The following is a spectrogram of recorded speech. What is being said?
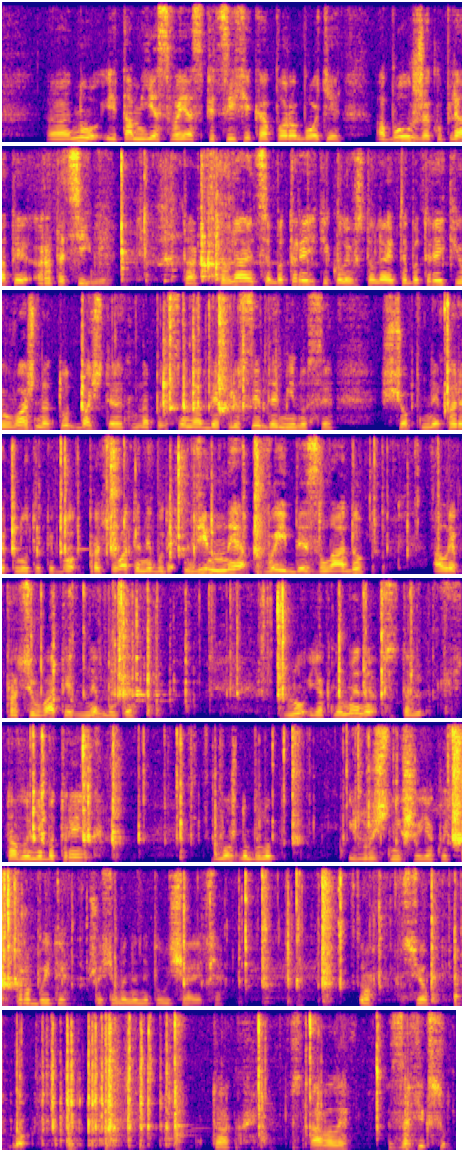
Е, Ну і там є своя специфіка по роботі, або вже купляти ротаційний. Так, вставляються батарейки. Коли вставляєте батарейки, уважно, тут бачите, написано де плюси, де мінуси, щоб не переплутати, бо працювати не буде. Він не вийде з ладу, але працювати не буде. Ну, як на мене, встав- вставлення батарейок можна було б і зручніше якось зробити. Щось у мене не виходить. О, все. Ну, так, вставили, зафіксу...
